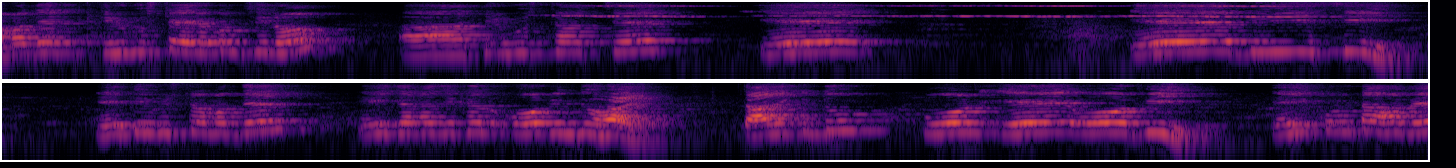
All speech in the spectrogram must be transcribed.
আমাদের ত্রিভুজটা এরকম ছিল ত্রিভুজটা হচ্ছে এ এ বি সি। এই ত্রিভুজটার মধ্যে এই জায়গায় যেখানে ও বিন্দু হয় তাহলে কিন্তু কোন এ ও বি এই কোণটা হবে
